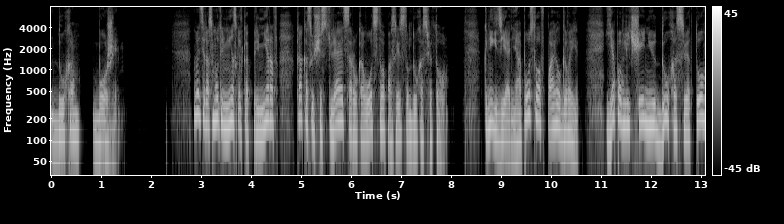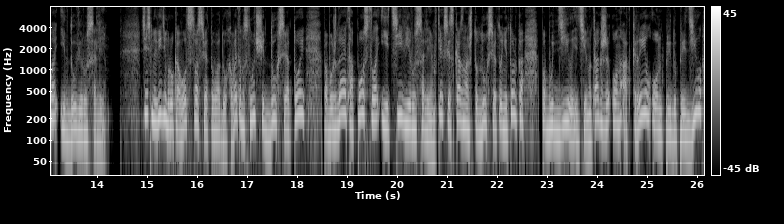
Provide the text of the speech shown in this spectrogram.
Духом Божиим. Давайте рассмотрим несколько примеров, как осуществляется руководство посредством Духа Святого. В книге «Деяния апостолов» Павел говорит «Я по влечению Духа Святого иду в Иерусалим». Здесь мы видим руководство Святого Духа. В этом случае Дух Святой побуждает апостола идти в Иерусалим. В тексте сказано, что Дух Святой не только побудил идти, но также Он открыл, Он предупредил,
